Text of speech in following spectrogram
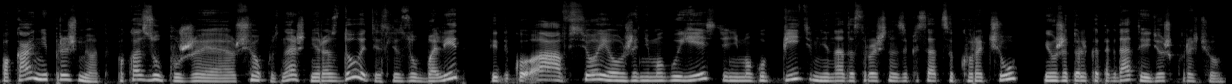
пока не прижмет, пока зуб уже щеку, знаешь, не раздует, если зуб болит, ты такой, а, все, я уже не могу есть, я не могу пить, мне надо срочно записаться к врачу, и уже только тогда ты идешь к врачу.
